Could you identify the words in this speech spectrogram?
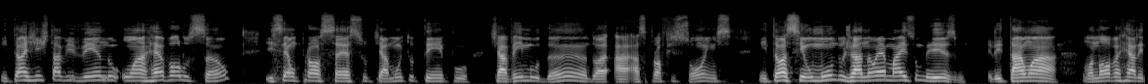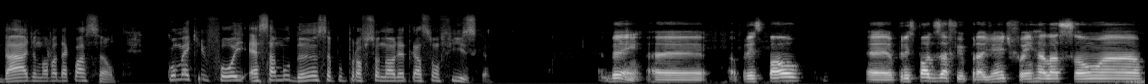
Então a gente está vivendo uma revolução. Isso é um processo que há muito tempo já vem mudando a- a- as profissões. Então, assim, o mundo já não é mais o mesmo. Ele está uma, uma nova realidade, uma nova adequação. Como é que foi essa mudança para o profissional de educação física? Bem, é, a principal, é, o principal desafio para a gente foi em relação à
